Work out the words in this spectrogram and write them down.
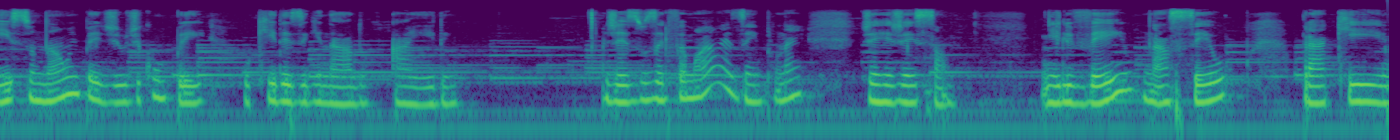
isso não impediu de cumprir o que designado a ele. Jesus ele foi o maior exemplo, né? De rejeição. Ele veio, nasceu para que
